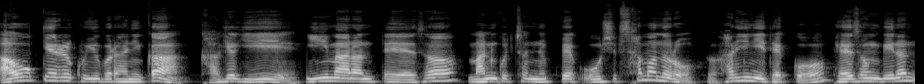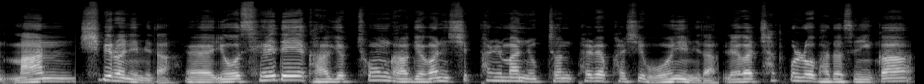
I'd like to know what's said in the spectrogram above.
아홉 개를 구입을 하니까 가격이 2만원대에서 19,653원으로 그 할인이 됐고 배송비는 1,011원입니다. 요 세대의 가격 총 가격은 186,885원입니다. 내가 착불로 받았으니까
